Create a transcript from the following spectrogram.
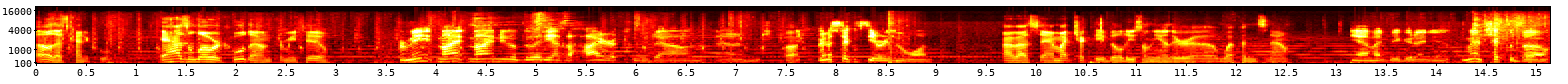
Oh, that's kind of cool. It has a lower cooldown for me too. for me, my my new ability has a higher cooldown, and Uh. we're gonna stick with the original one. I was about to say I might check the abilities on the other uh, weapons now. Yeah, it might be a good idea. I'm gonna check the bow.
